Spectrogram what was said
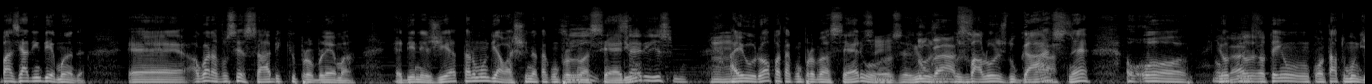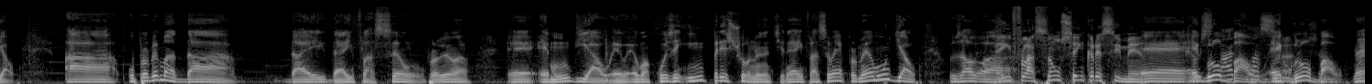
baseado em demanda. É, agora, você sabe que o problema é, de energia está no Mundial. A China está com um problema Sim, sério. Seríssimo. A Europa está com um problema sério, os, os, os valores do gás, Gás. né? O- o- eu, gás. eu- eu tenho um contato mundial. Ah, o problema da, da, da inflação, o problema é, é mundial, é, é uma coisa impressionante, né? A inflação é problema mundial. Os, a- É inflação sem crescimento. é, é global, é global, né?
